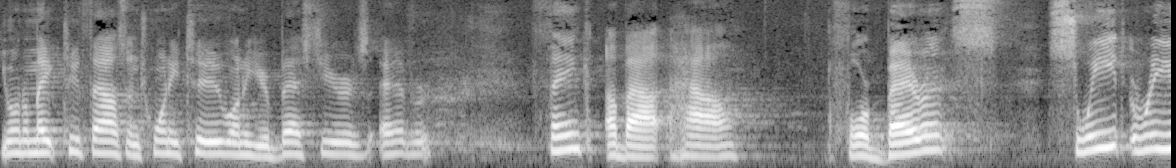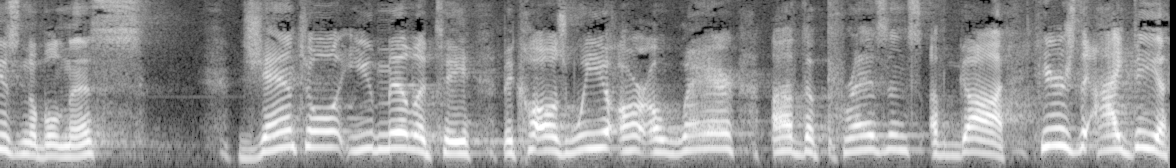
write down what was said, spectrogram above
You want to make 2022 one of your best years ever? think about how forbearance, sweet reasonableness, gentle humility, because we are aware of the presence of God. Here's the idea,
